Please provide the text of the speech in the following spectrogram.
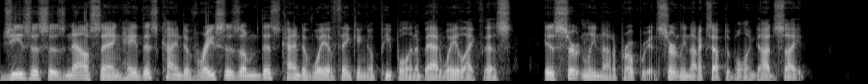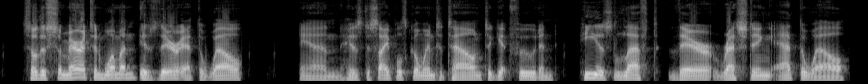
Jesus is now saying, hey, this kind of racism, this kind of way of thinking of people in a bad way like this is certainly not appropriate, certainly not acceptable in God's sight. So this Samaritan woman is there at the well and his disciples go into town to get food, and he is left there resting at the well,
